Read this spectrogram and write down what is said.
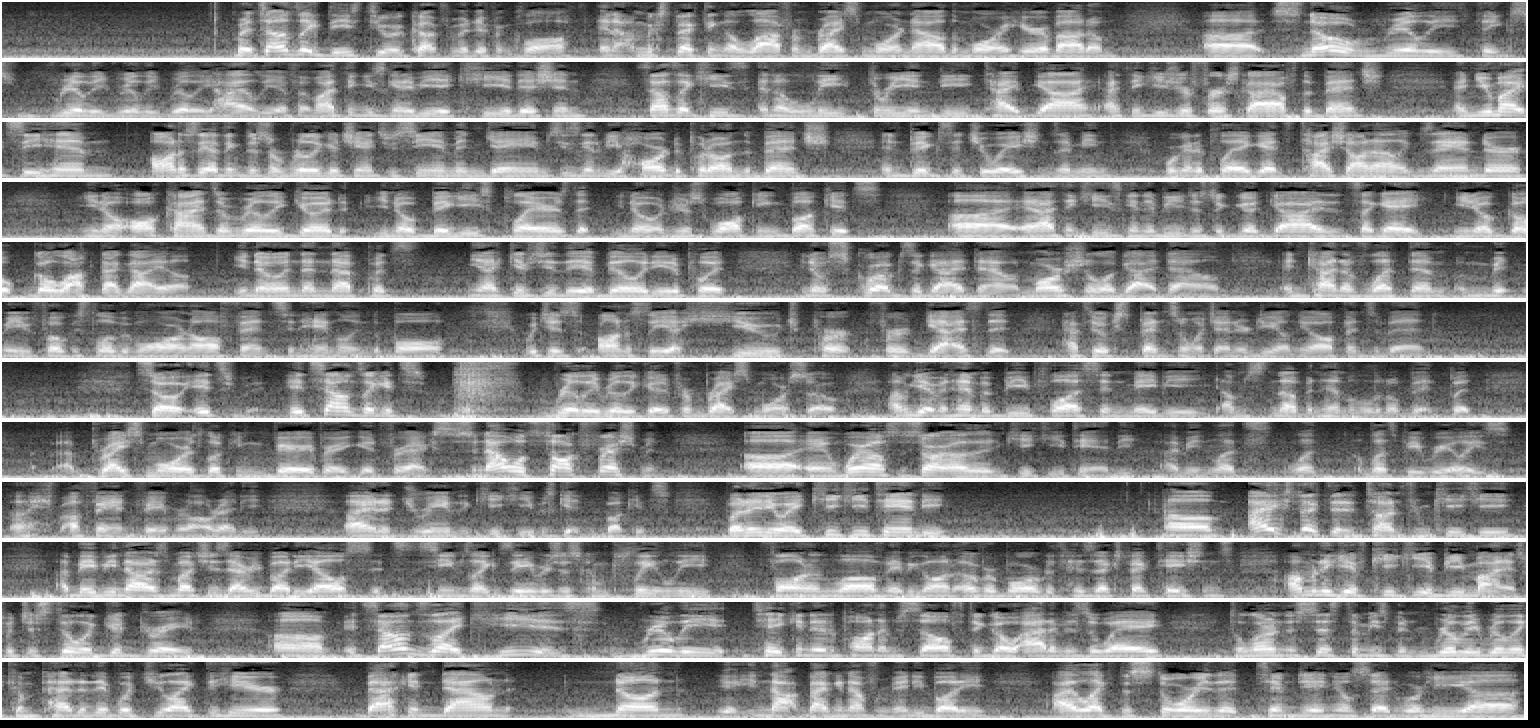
But it sounds like these two are cut from a different cloth, and I'm expecting a lot from Bryce Moore now. The more I hear about him, uh, Snow really thinks really, really, really highly of him. I think he's going to be a key addition. Sounds like he's an elite three and D type guy. I think he's your first guy off the bench, and you might see him. Honestly, I think there's a really good chance you see him in games. He's going to be hard to put on the bench in big situations. I mean, we're going to play against Ty-Shon Alexander you know all kinds of really good you know Big East players that you know are just walking buckets. Uh, and I think he's going to be just a good guy. That's like, hey, you know, go go lock that guy up, you know, and then that puts you know, that gives you the ability to put, you know, Scruggs a guy down, Marshall a guy down, and kind of let them maybe focus a little bit more on offense and handling the ball, which is honestly a huge perk for guys that have to expend so much energy on the offensive end. So it's it sounds like it's really really good from Bryce Moore. So I'm giving him a B plus, and maybe I'm snubbing him a little bit, but uh, Bryce Moore is looking very very good for X. So now let's talk freshman. Uh, and where else to start other than Kiki Tandy? I mean, let's let let's be real. He's a, a, fan favorite already. I had a dream that Kiki was getting buckets, but anyway, Kiki Tandy. Um, I expected a ton from Kiki. Uh, maybe not as much as everybody else. It seems like Xavier's just completely fallen in love, maybe gone overboard with his expectations. I'm going to give Kiki a B minus, which is still a good grade. Um, it sounds like he is really taking it upon himself to go out of his way to learn the system. He's been really, really competitive, which you like to hear. Backing down none. You're not backing down from anybody. I like the story that Tim Daniel said where he, uh,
